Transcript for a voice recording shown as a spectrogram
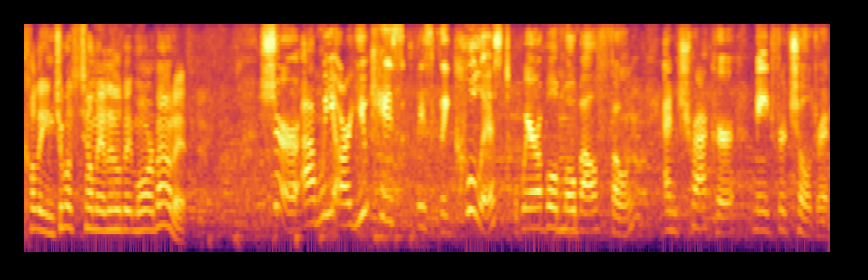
Colleen, do you want to tell me a little bit more about it? Sure. Um, we are UK's basically coolest wearable mobile phone and tracker made for children.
